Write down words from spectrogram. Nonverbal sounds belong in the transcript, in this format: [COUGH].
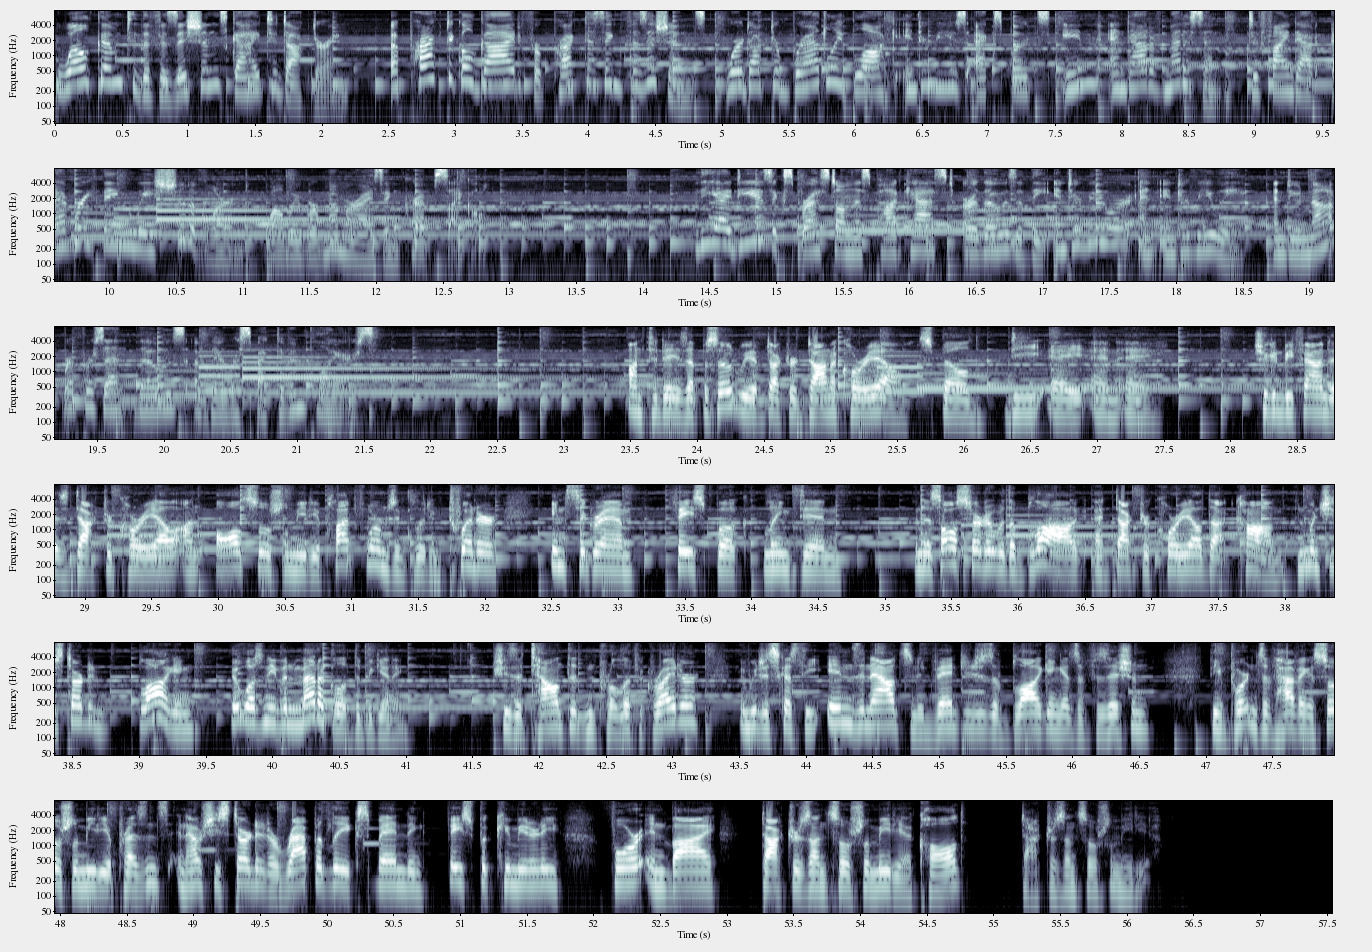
Welcome to the Physician's Guide to Doctoring, a practical guide for practicing physicians, where Dr. Bradley Block interviews experts in and out of medicine to find out everything we should have learned while we were memorizing Krebs cycle. The ideas expressed on this podcast are those of the interviewer and interviewee and do not represent those of their respective employers. On today's episode, we have Dr. Dana Corriel, spelled D A N A. She can be found as Dr. Corriel on all social media platforms, including Twitter, Instagram, Facebook, LinkedIn. And this all started with a blog at drcorriel.com. And when she started blogging, it wasn't even medical at the beginning. She's a talented and prolific writer, and we discuss the ins and outs and advantages of blogging as a physician, the importance of having a social media presence, and how she started a rapidly expanding Facebook community for and by doctors on social media called Doctors on Social Media.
